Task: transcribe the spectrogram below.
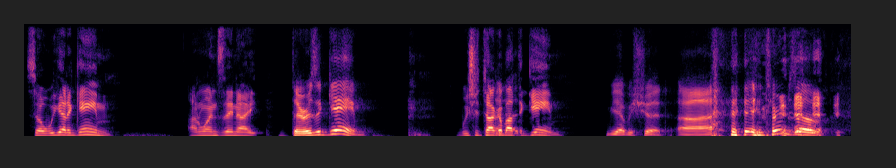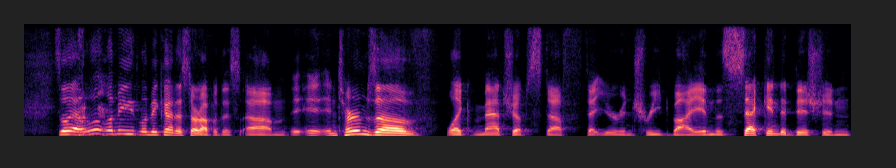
So we got a game on Wednesday night. There is a game. We should talk uh, about the game. Yeah, we should. Uh, in terms of, so yeah, let, let me let me kind of start off with this. Um, in, in terms of like matchup stuff that you're intrigued by in the second edition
